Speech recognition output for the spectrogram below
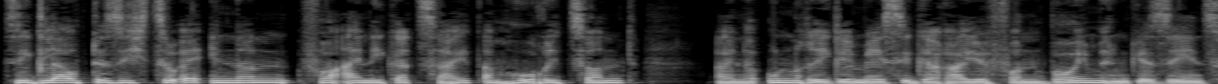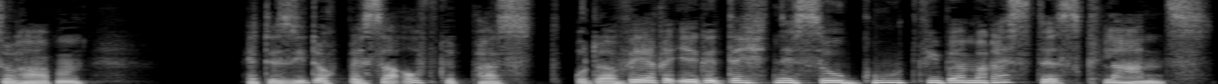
Sie glaubte sich zu erinnern, vor einiger Zeit am Horizont eine unregelmäßige Reihe von Bäumen gesehen zu haben. Hätte sie doch besser aufgepasst, oder wäre ihr Gedächtnis so gut wie beim Rest des Clans?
